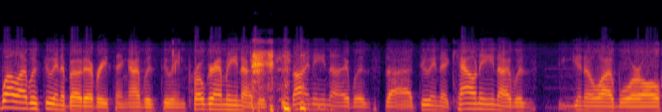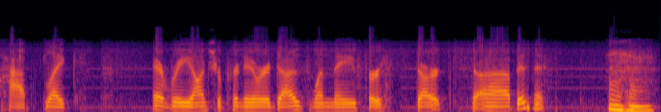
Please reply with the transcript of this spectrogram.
well. I was doing about everything. I was doing programming. I was designing. I was uh, doing accounting. I was, you know, I wore all hats like every entrepreneur does when they first start uh, business. Mm-hmm.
